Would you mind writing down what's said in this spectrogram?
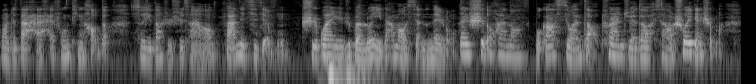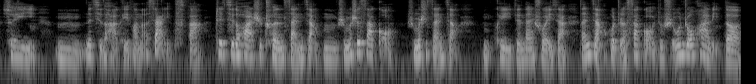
望着大海，海风挺好的，所以当时是想要发那期节目，是关于日本轮椅大冒险的内容。但是的话呢，我刚洗完澡，突然觉得想要说一点什么，所以。嗯，那期的话可以放到下一次发。这期的话是纯散讲。嗯，什么是萨狗？什么是散讲？嗯，可以简单说一下，散讲或者萨狗就是温州话里的，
